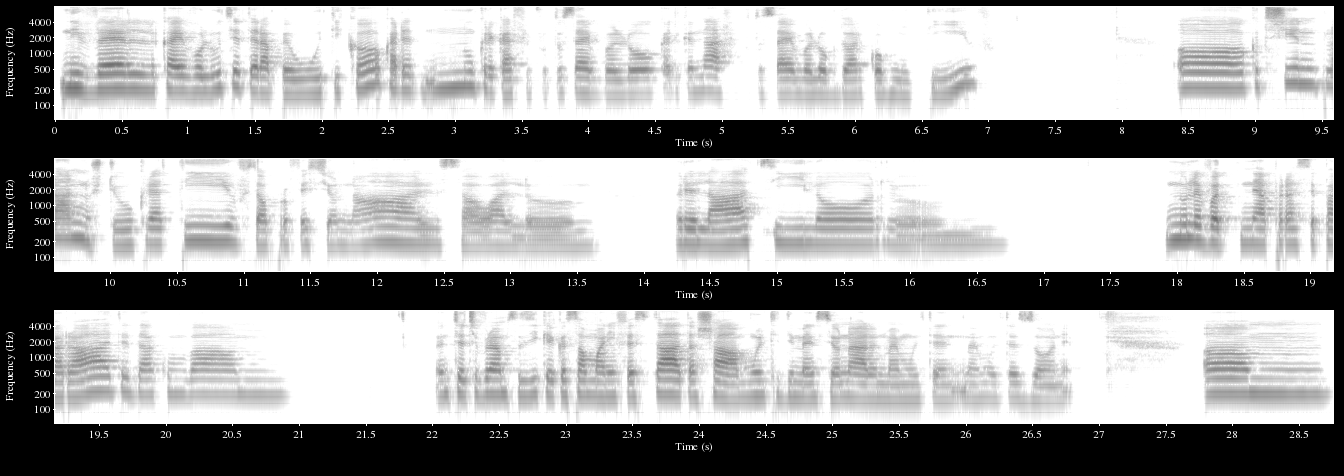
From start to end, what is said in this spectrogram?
nivel ca evoluție terapeutică, care nu cred că ar fi putut să aibă loc, adică n-ar fi putut să aibă loc doar cognitiv, uh, cât și în plan, nu știu, creativ sau profesional sau al uh, relațiilor. Uh, nu le văd neapărat separate, dar cumva în ceea ce vreau să zic e că s-au manifestat așa multidimensional în mai multe, în mai multe zone. Um,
